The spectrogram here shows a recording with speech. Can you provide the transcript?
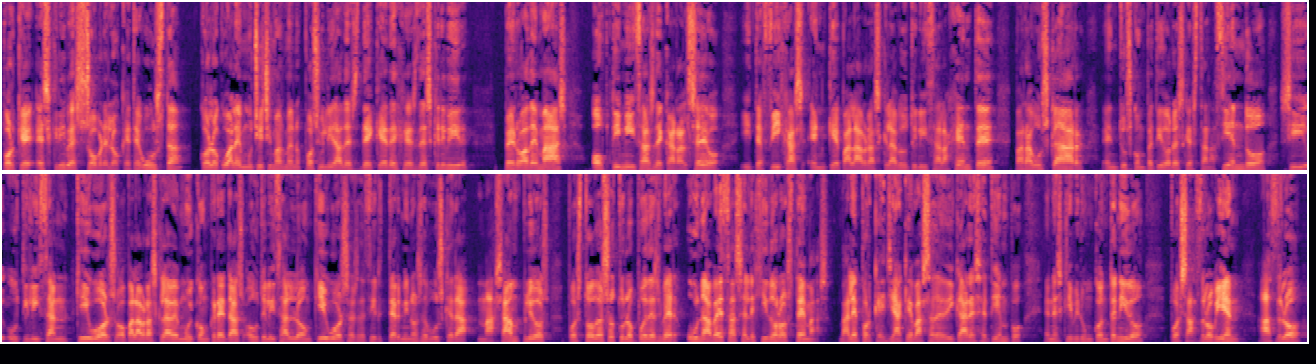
porque escribes sobre lo que te gusta, con lo cual hay muchísimas menos posibilidades de que dejes de escribir pero además optimizas de cara al SEO y te fijas en qué palabras clave utiliza la gente para buscar, en tus competidores que están haciendo, si utilizan keywords o palabras clave muy concretas o utilizan long keywords, es decir, términos de búsqueda más amplios, pues todo eso tú lo puedes ver una vez has elegido los temas, ¿vale? Porque ya que vas a dedicar ese tiempo en escribir un contenido, pues hazlo bien, hazlo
